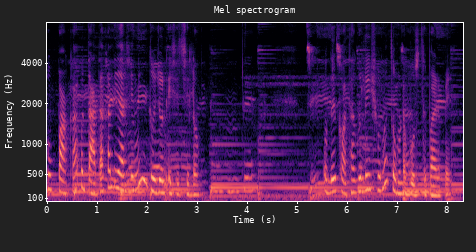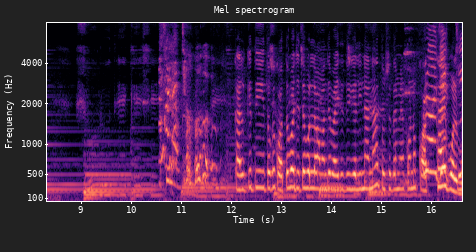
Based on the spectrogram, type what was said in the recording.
খুব পাকা দাদা খালি আসেনি, দুজন এসেছিল। ওদের কথাগুলোই শোনো তোমরা বুঝতে পারবে। কালকে তুই তোকে কতবার যেতে বললাম আমাদের বাড়িতে তুই গেলি না না তোর সাথে আমি আর কোনো কথাই বলব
